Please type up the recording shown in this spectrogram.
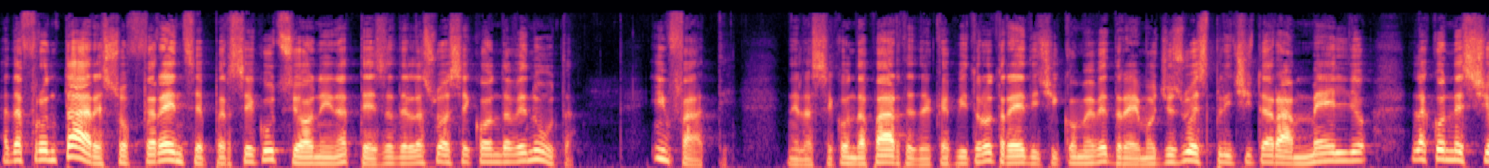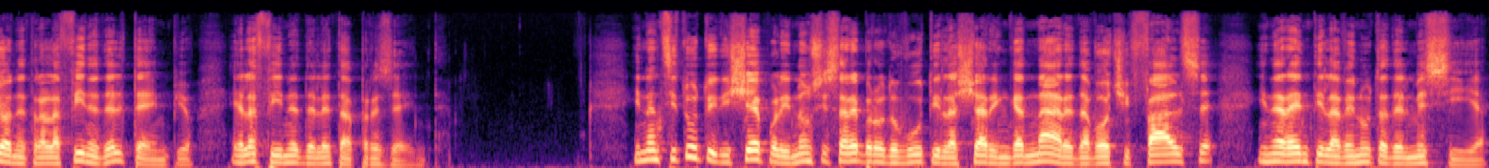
ad affrontare sofferenze e persecuzioni in attesa della sua seconda venuta. Infatti, nella seconda parte del capitolo 13, come vedremo, Gesù espliciterà meglio la connessione tra la fine del Tempio e la fine dell'età presente. Innanzitutto i discepoli non si sarebbero dovuti lasciare ingannare da voci false inerenti alla venuta del Messia,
